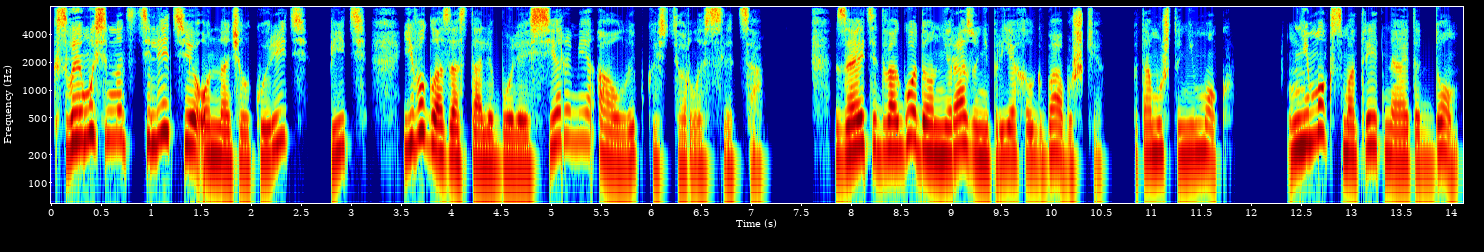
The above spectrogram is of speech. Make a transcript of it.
К своему семнадцатилетию он начал курить, пить, его глаза стали более серыми, а улыбка стерлась с лица. За эти два года он ни разу не приехал к бабушке, потому что не мог. Не мог смотреть на этот дом,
